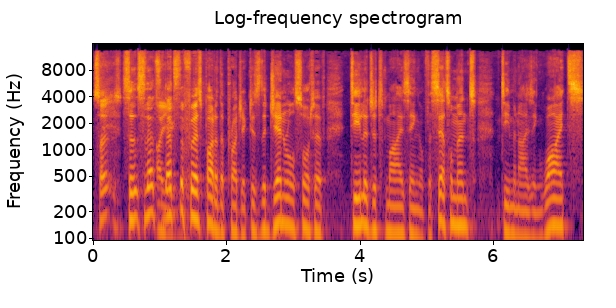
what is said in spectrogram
So, so, so that's that's you, the first part of the project is the general sort of delegitimizing of the settlement, demonizing whites,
